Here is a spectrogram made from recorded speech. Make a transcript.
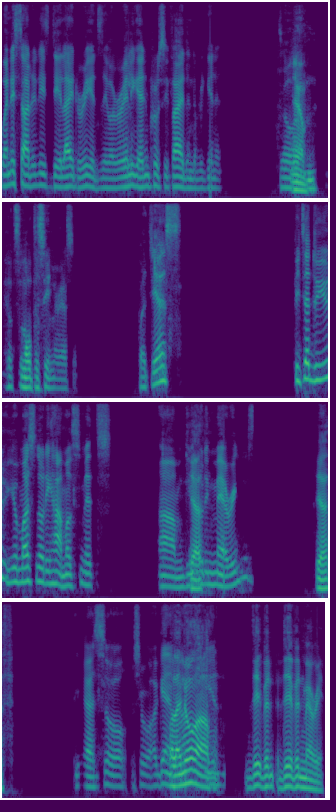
when they started these daylight raids, they were really getting crucified in the beginning. So Yeah. um, it's more to see in. But yes, Peter, do you you must know the Hamel-Smiths? Um, do you Yes. know the Murrays? Yes. Yeah. So so again, Well, I know um, David David Murray.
